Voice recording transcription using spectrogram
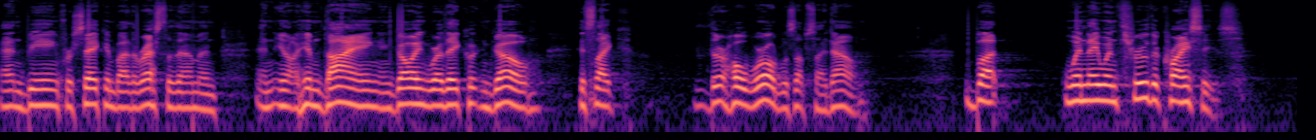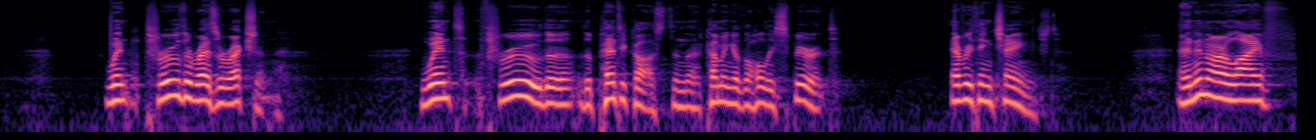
and being forsaken by the rest of them, and, and you know, him dying and going where they couldn't go, it's like their whole world was upside down. But when they went through the crises, went through the resurrection, went through the, the Pentecost and the coming of the Holy Spirit, everything changed. And in our life,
